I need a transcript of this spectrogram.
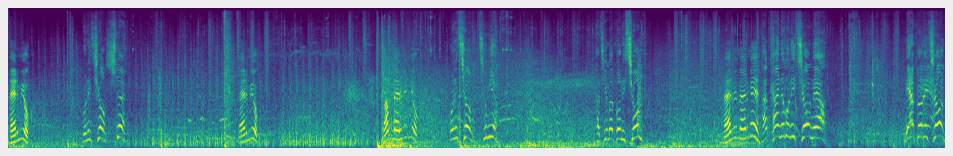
Mermi yok. Munition, schnell. Mermi yok. Lan mermim yok. Munition, zu mir. Hat jemand Munition? Mermi mermi. Hab keine Munition mehr. Er hat Munition.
